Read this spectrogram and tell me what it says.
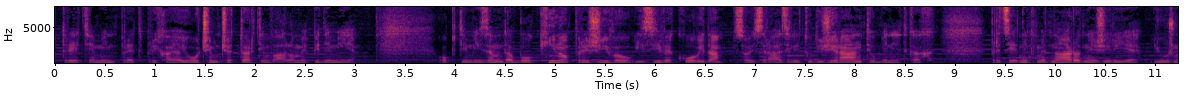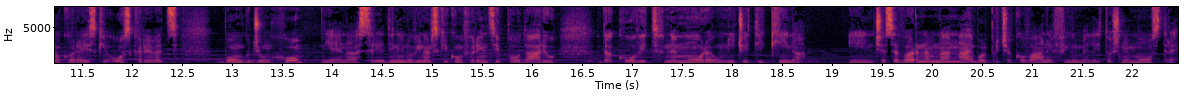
tretjem in pred prihajajočim četrtim valom epidemije. Optimizem, da bo kino preživel izzive COVID-a, so izrazili tudi žiranti v Benetkah. Predsednik mednarodne žirije, južnokorejski Oskarjevec Bong Joon-ho, je na sredini novinarski konferenci povdaril, da COVID ne more uničiti kina, In če se vrnem na najbolj pričakovane filme letošnje Mostre,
